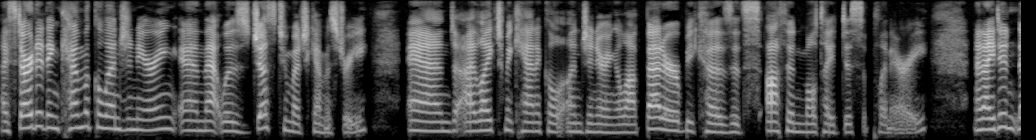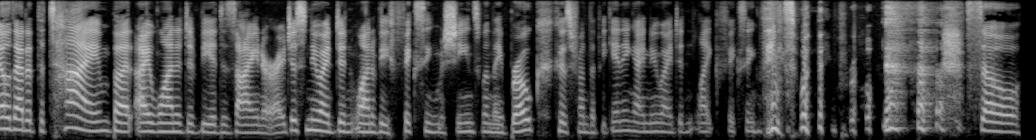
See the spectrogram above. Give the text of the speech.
I started in chemical engineering, and that was just too much chemistry. And I liked mechanical engineering a lot better because it's often multidisciplinary. And I didn't know that at the time, but I wanted to be a designer. I just knew I didn't want to be fixing machines when they broke because from the beginning I knew I didn't like fixing things when they broke. so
